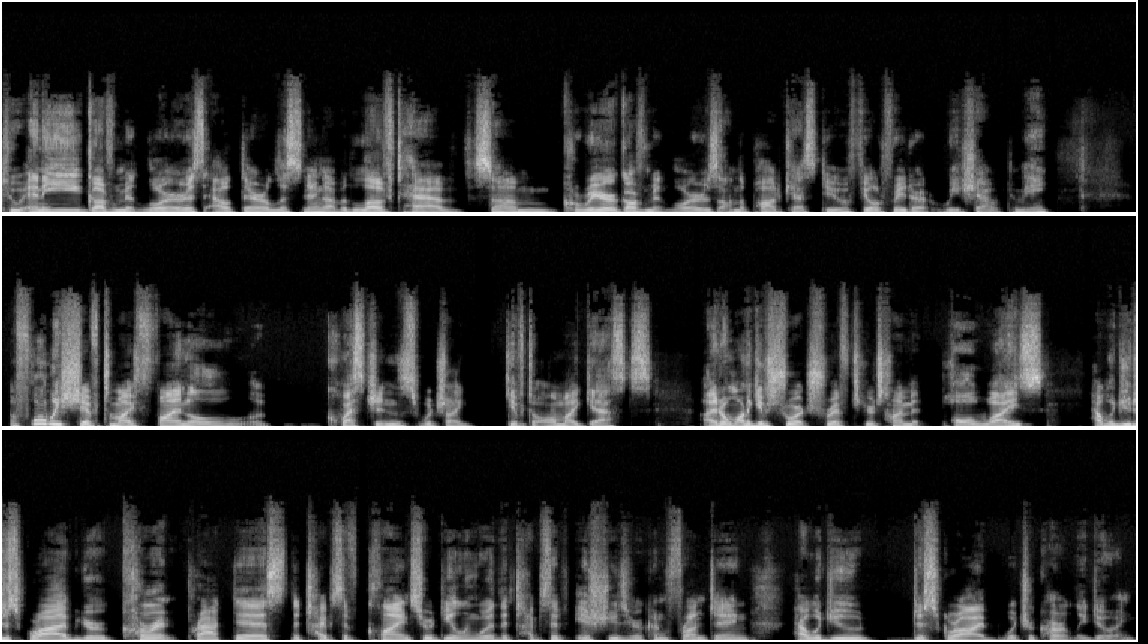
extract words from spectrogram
To any government lawyers out there listening, I would love to have some career government lawyers on the podcast too. Feel free to reach out to me. Before we shift to my final uh, questions, which I give to all my guests, I don't want to give short shrift to your time at Paul Weiss. How would you describe your current practice, the types of clients you're dealing with, the types of issues you're confronting? How would you describe what you're currently doing?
